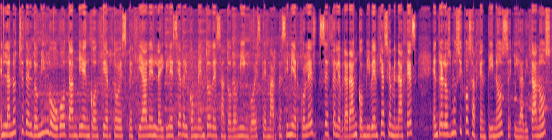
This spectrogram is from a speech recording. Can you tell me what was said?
En la noche del domingo hubo también concierto especial en la iglesia del convento de Santo Domingo. Este martes y miércoles se celebrarán convivencias y homenajes entre los músicos argentinos y gaditanos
